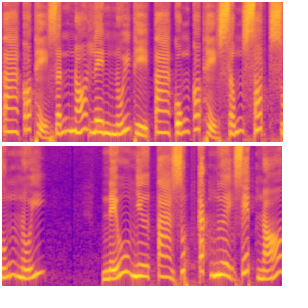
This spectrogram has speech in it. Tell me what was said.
Ta có thể dẫn nó lên núi thì ta cũng có thể sống sót xuống núi. Nếu như ta giúp các ngươi giết nó.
